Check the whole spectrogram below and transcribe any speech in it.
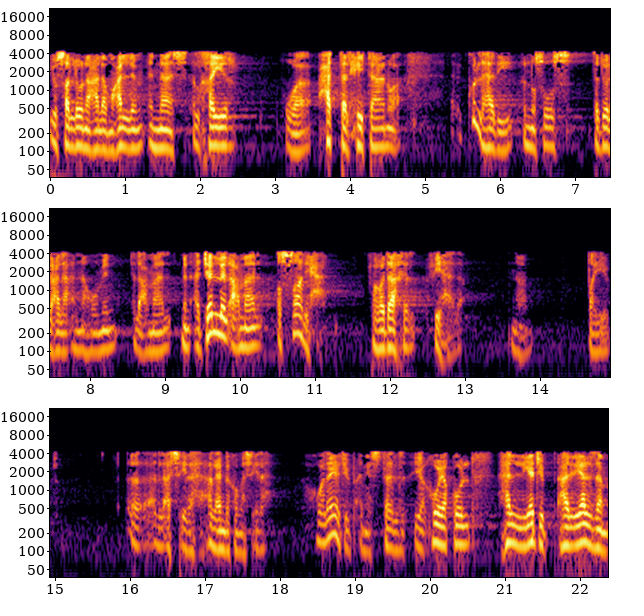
يصلون على معلم الناس الخير وحتى الحيتان وكل هذه النصوص تدل على أنه من الأعمال من أجل الأعمال الصالحة فهو داخل في هذا. نعم. طيب. آه، الأسئلة هل عندكم أسئلة؟ هو لا يجب أن يستل هو يقول هل يجب هل يلزم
